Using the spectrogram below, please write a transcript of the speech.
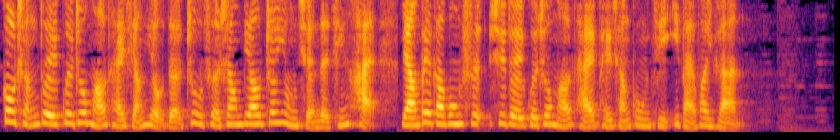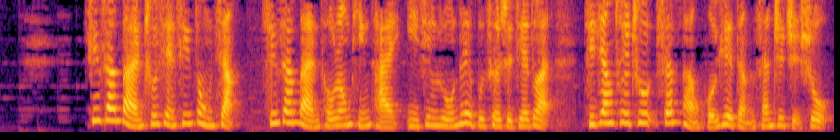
构成对贵州茅台享有的注册商标专用权的侵害。两被告公司需对贵州茅台赔偿共计一百万元。新三板出现新动向，新三板投融平台已进入内部测试阶段，即将推出三板活跃等三只指数。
